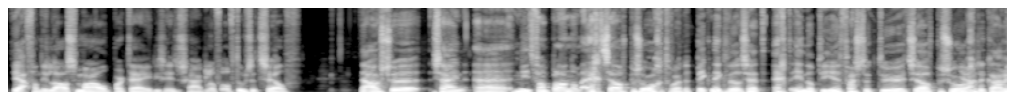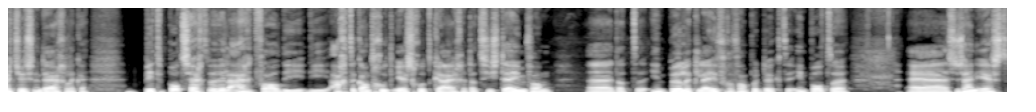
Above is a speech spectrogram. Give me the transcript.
Ja. van die last mile partijen die ze inschakelen? Of, of doen ze het zelf? Nou, ze zijn eh, niet van plan om echt zelf bezorgd te worden. Picnic wil zet echt in op die infrastructuur, het zelf bezorgen, Ja. de karretjes en dergelijke. Pieter Pot zegt, we willen eigenlijk vooral die, die achterkant goed eerst goed krijgen. Dat systeem van eh, dat in bulk leveren van producten in potten. Ze zijn eerst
